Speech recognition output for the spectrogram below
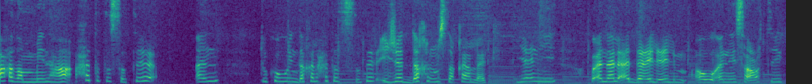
أعظم منها حتى تستطيع أن تكون دخل حتى تستطيع إيجاد دخل مستقر لك. يعني وأنا لا أدعي العلم أو أني سأعطيك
